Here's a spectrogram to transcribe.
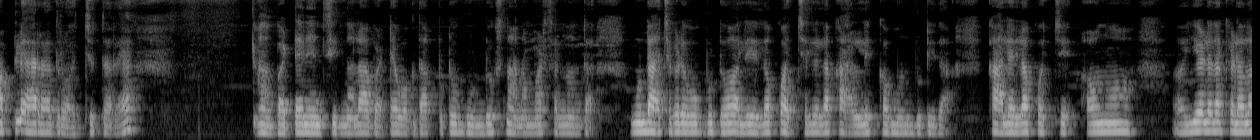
ಮಕ್ಕಳು ಯಾರಾದರೂ ಹಚ್ಚುತ್ತಾರೆ ಬಟ್ಟೆ ನೆನೆಸಿದ್ನಲ್ಲ, ಬಟ್ಟೆ ಒಗ್ದಾಕ್ಬಿಟ್ಟು ಗುಂಡಿಗೆ ಸ್ನಾನ ಮಾಡ್ಸೋಣ ಅಂತ. ಗುಂಡು ಆಚೆ ಕಡೆ ಹೋಗ್ಬಿಟ್ಟು ಅಲ್ಲಿ ಎಲ್ಲ ಕೊಚ್ಚಲೆಲ್ಲ ಕಾಲು ಇಕ್ಕೊಂಬಂದ್ಬಿಟ್ಟಿದ್ದ ಕಾಲೆಲ್ಲ ಕೊಚ್ಚೆ, ಅವನು ಹೇಳೆಲ್ಲ ಕೇಳಲ್ಲ,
